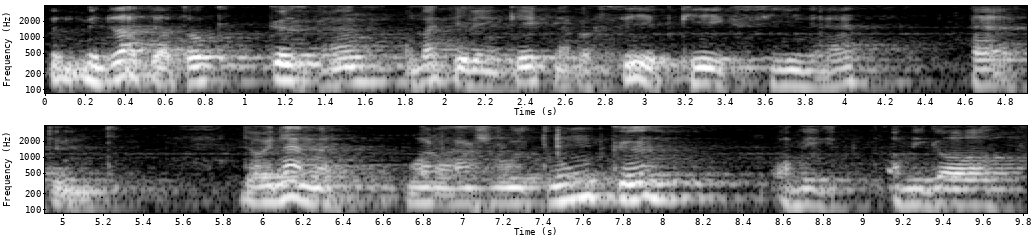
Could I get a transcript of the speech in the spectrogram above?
Mint látjátok, közben a metilénkéknek a szép kék színe eltűnt. De hogy nem varázsoltunk, amíg, amíg a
